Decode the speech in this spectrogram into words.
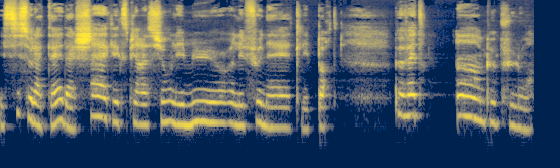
Et si cela t'aide, à chaque expiration, les murs, les fenêtres, les portes peuvent être un peu plus loin.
